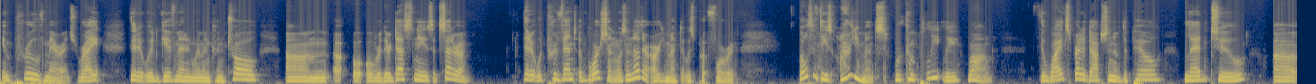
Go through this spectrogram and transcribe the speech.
improve marriage, right? That it would give men and women control um, uh, over their destinies, etc. that it would prevent abortion was another argument that was put forward. Both of these arguments were completely wrong. The widespread adoption of the pill led to uh,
